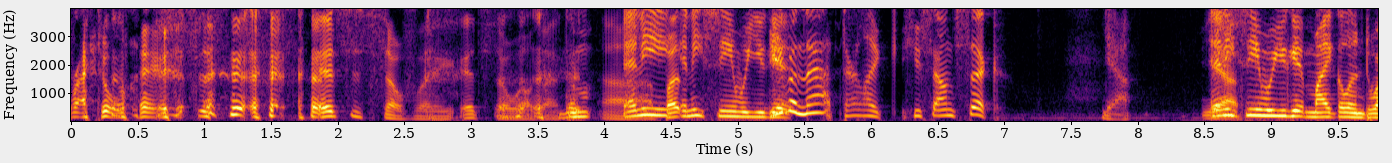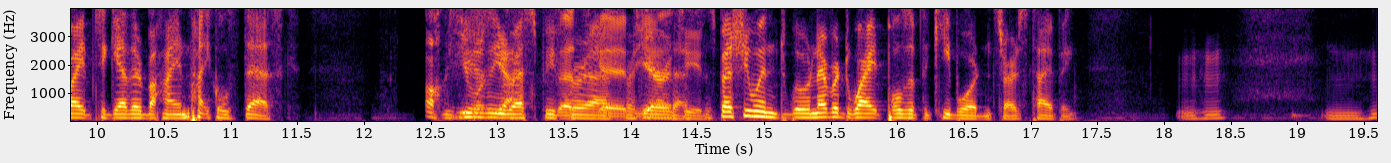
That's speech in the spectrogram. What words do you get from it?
right away. It's just, it's just so funny. It's so well done. The- Uh, any any scene where you get even that, they're like, he sounds sick. Yeah. Yeah. Any scene where you get Michael and Dwight together behind Michael's desk Oh, is you were- usually yeah. a recipe for, uh, good, for yeah. success. Especially when whenever Dwight pulls up the keyboard and starts typing. Mm-hmm. Mm-hmm.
